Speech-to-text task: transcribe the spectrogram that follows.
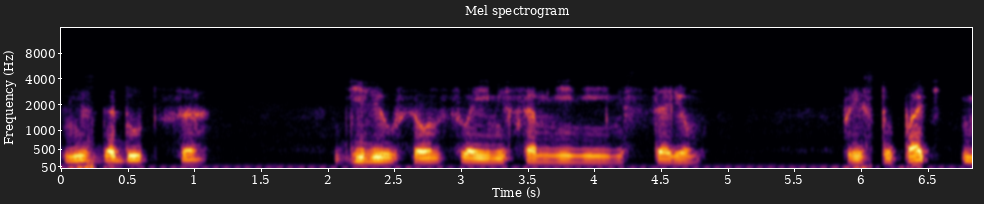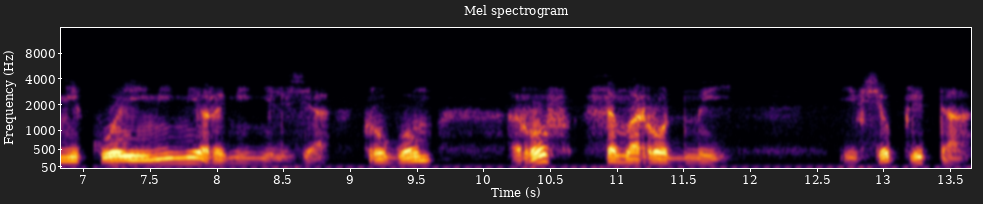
не сдадутся, делился он своими сомнениями с царем, приступать никоими мерами нельзя. Кругом ров самородный, и все плита.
